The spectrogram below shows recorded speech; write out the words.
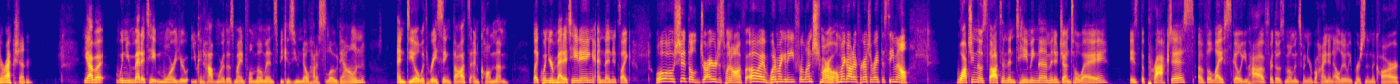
direction. Yeah, but when you meditate more, you you can have more of those mindful moments because you know how to slow down and deal with racing thoughts and calm them. Like when you're Mm. meditating and then it's like, oh, oh shit, the dryer just went off. Oh, I what am I gonna eat for lunch tomorrow? Oh my god, I forgot to write this email. Watching those thoughts and then taming them in a gentle way is the practice of the life skill you have for those moments when you're behind an elderly person in the car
